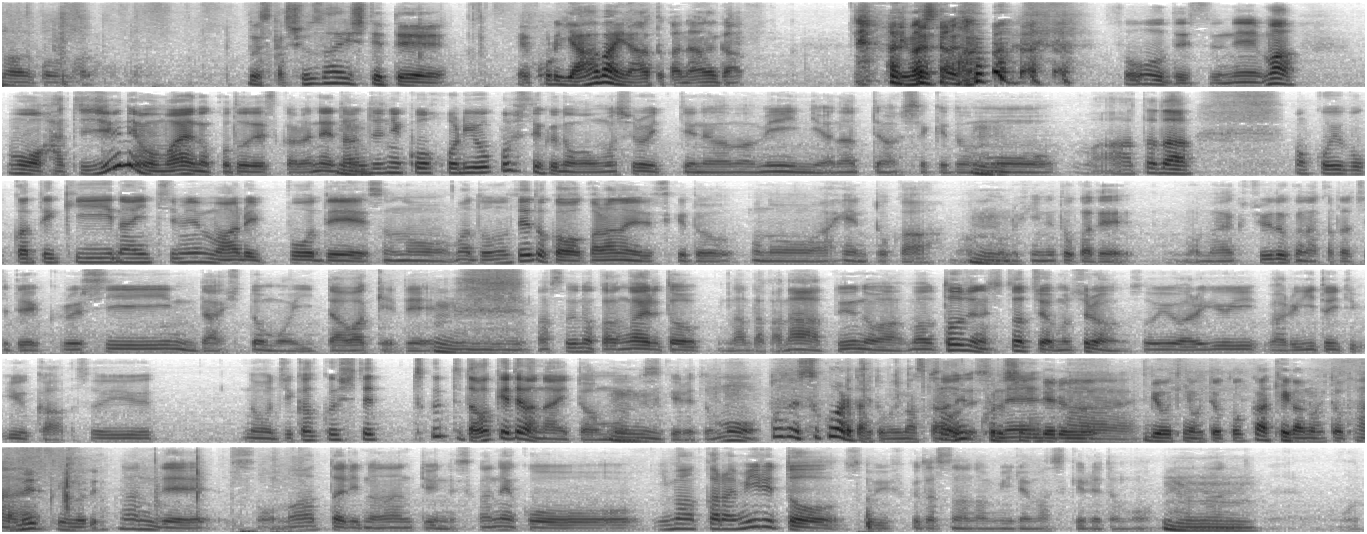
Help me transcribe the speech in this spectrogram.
ほどなるほど。どうですか？取材しててえこれやばいなとかなんかありました？そうですね。まあもう80年も前のことですからね、ん。単純にこう掘り起こしていくのが面白いっていうのがまあメインにはなってましたけども、まあ、ただ、まあ、こういう牧歌的な一面もある一方でその、まあ、どの程度かわからないですけどこのアヘンとか、まあうん。モルヒネとかで、まあ、麻薬中毒な形で苦しんだ人もいたわけで。うん。まあ、そういうのを考えるとなんだかなというのは、まあ、当時の人たちはもちろんそういう悪気悪気というかそういうのを自覚して作ってたわけではないとは思うんですけれども、当然救われた人もいますからね。ね。苦しんでるはい。病気の人とか怪我の人とかね、はい。っていうので。なんでその辺りのなんていうんですかねこう今から見るとそういう複雑なのを見れますけれども、うん。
